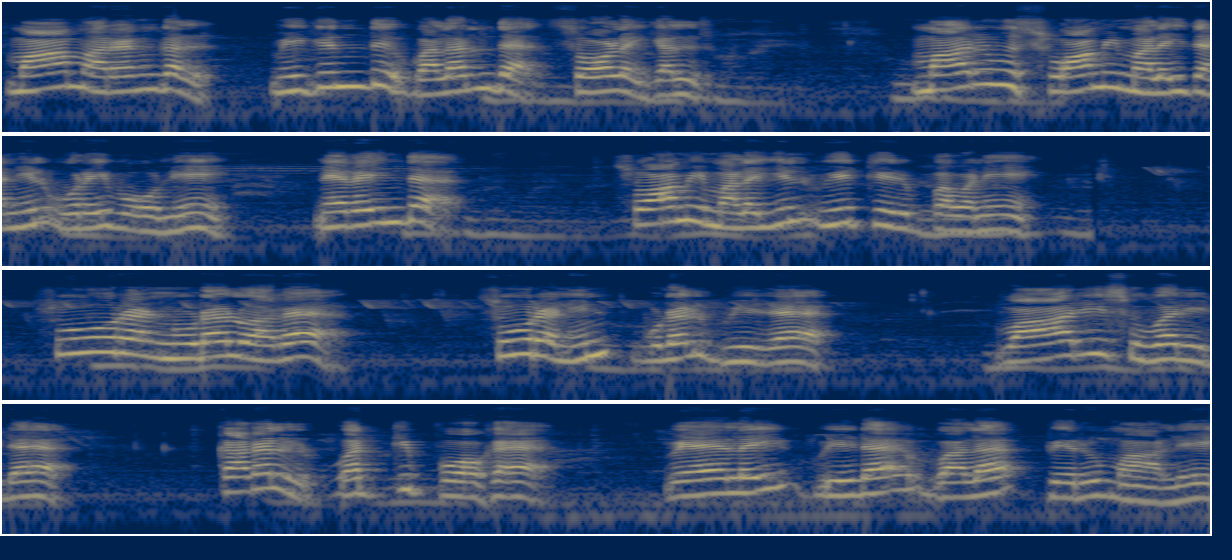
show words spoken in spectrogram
மாமரங்கள் மிகுந்து வளர்ந்த சோலைகள். மருவு சுவாமி மலைதனில் உறைவோனே. நிறைந்த சுவாமி மலையில் வீற்றிருப்பவனே. சூரனுடல் வர. சூரனின் உடல் விழ. வாரி சுவரிட. கடல் வற்றி போக வேலை விட வள பெருமாளே.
